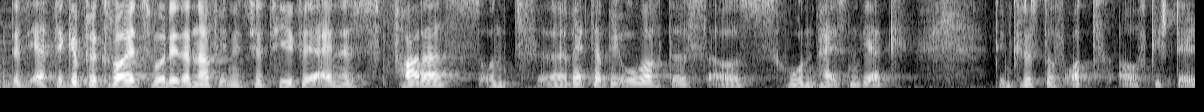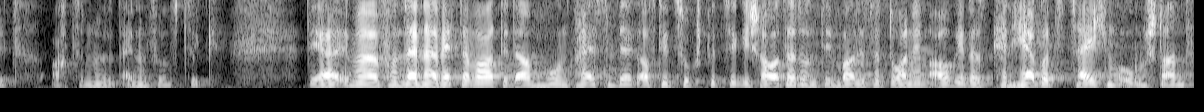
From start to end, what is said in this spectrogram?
Und das erste Gipfelkreuz wurde dann auf Initiative eines Pfarrers und äh, Wetterbeobachters aus Hohenpeißenberg, dem Christoph Ott, aufgestellt, 1851. der immer von seiner Wetterwarte da am Hohen Peißenberg auf die Zugspitze geschaut hat und dem war das ein Dorn im Auge, dass kein Herrgottszeichen oben stand.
